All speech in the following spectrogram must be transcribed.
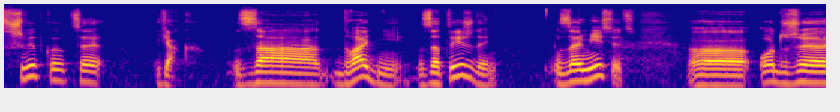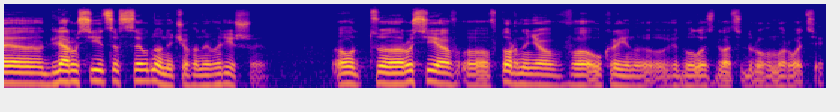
швидко це як? За два дні, за тиждень, за місяць. Е, Отже, для Росії це все одно нічого не вирішує. От е, Росія е, вторгнення в Україну відбулось у 22-му році.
